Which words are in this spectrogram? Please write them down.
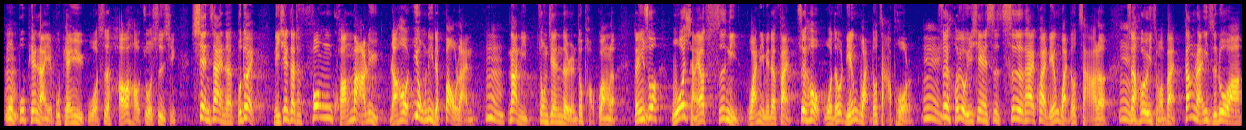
嗯我不偏蓝也不偏绿，我是好好做事情。现在呢不对，你现在是疯狂骂绿，然后用力的爆蓝，嗯，那你中间的人都跑光了，等于说我想要吃你碗里面的饭，最后我都连碗都砸破了，嗯，所以侯友谊现在是吃的太快，连碗都砸了，嗯那侯友谊怎么办？当然一直落啊，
